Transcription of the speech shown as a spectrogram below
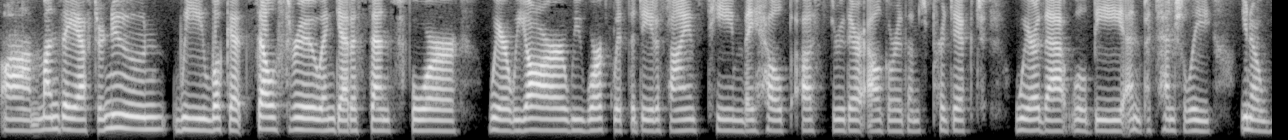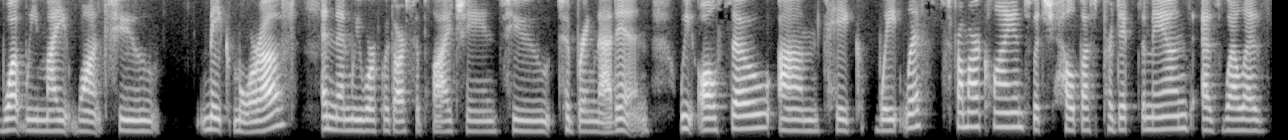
Um, Monday afternoon, we look at sell through and get a sense for where we are. We work with the data science team. They help us through their algorithms predict where that will be and potentially, you know, what we might want to make more of and then we work with our supply chain to to bring that in. We also um, take wait lists from our clients which help us predict demands as well as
